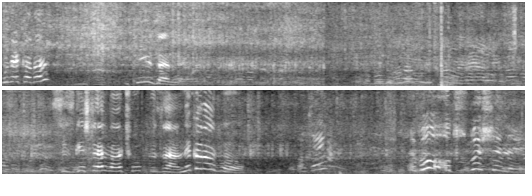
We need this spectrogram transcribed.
Bu ne kadar? 250. Süzgeçler var çok güzel. Ne kadar bu? Bakayım. E bu 35 TL.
